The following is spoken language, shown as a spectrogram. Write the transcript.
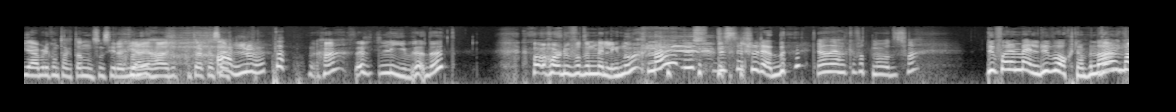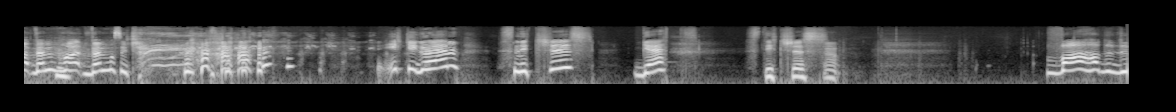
Jeg blir kontakta av noen som sier at jeg har trakassert Helvete! Hæ? Ser livredd ut. Har, har du fått en melding nå? Nei, du, du ser så redd ut. Ja, jeg har ikke fått med hva du sa. Du får en melding, du våkner opp en dag. Hvem, har- hvem har, hvem har snitcha? Ikke glem! Snitches get stitches. Ja. Hva hadde du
